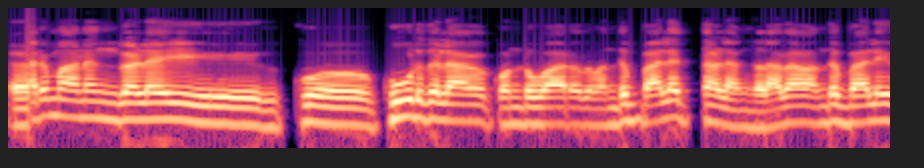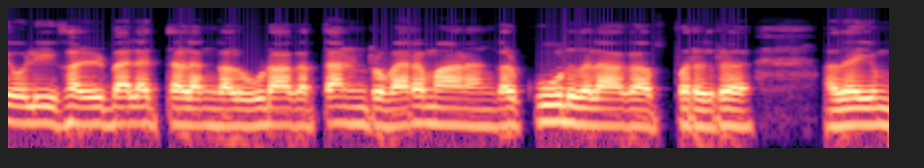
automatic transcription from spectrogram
வருமானங்களை கூ- கூடுதலாக கொண்டு வரது வந்து வலைத்தளங்கள் அதாவது வந்து வலை ஒலிகள் வலைத்தளங்கள் ஊடாகத்தான் இன்று வருமானங்கள் கூடுதலாக பெறுகிற அதையும்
